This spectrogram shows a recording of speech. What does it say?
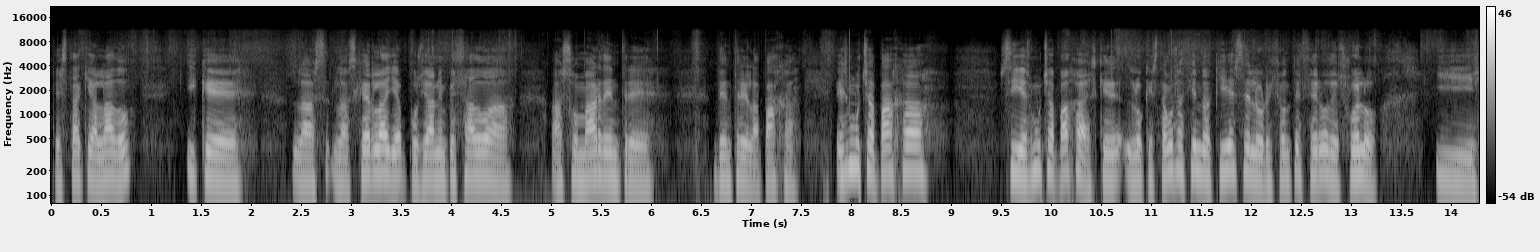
que está aquí al lado, y que las, las gerlas ya, pues ya han empezado a, asomar de entre, de entre la paja. ¿Es mucha paja? Sí, es mucha paja. Es que lo que estamos haciendo aquí es el horizonte cero del suelo. Y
